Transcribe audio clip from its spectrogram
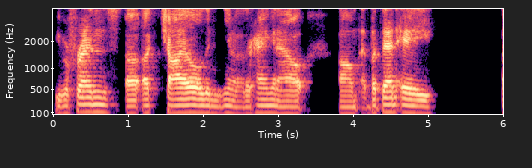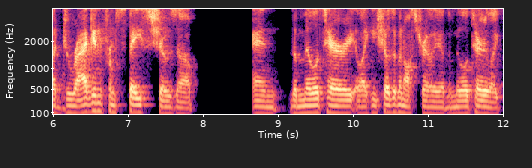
he befriends a, a child, and you know, they're hanging out. Um, but then a a dragon from space shows up, and the military, like he shows up in Australia, and the military like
